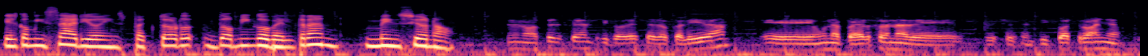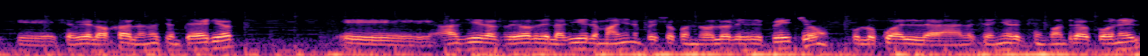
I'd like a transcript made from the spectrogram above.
El comisario inspector Domingo Beltrán mencionó. En un hotel céntrico de esta localidad, eh, una persona de 64 años que se había alojado la noche anterior eh, ayer alrededor de las 10 de la mañana empezó con dolores de pecho, por lo cual la, señora que se encontraba con él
